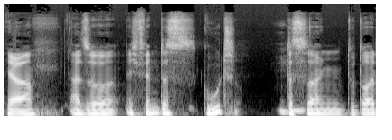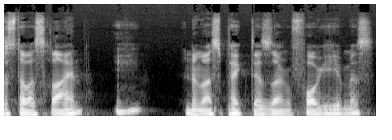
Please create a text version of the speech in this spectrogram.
Ja, also ich finde das gut, dass sagen, du deutest da was rein, in einem Aspekt, der sozusagen vorgegeben ist.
